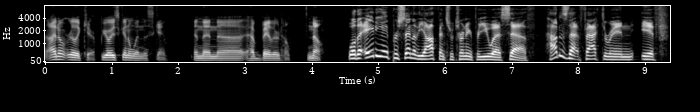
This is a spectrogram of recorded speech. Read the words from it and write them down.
I don't really care. BYU's going to win this game and then uh, have Baylor at home. No, Well, the 88% of the offense returning for USF, how does that factor in if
